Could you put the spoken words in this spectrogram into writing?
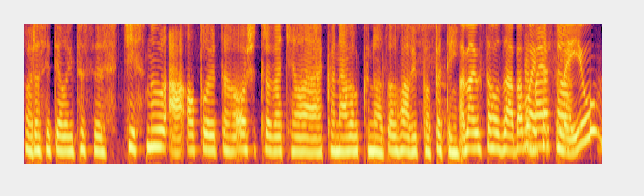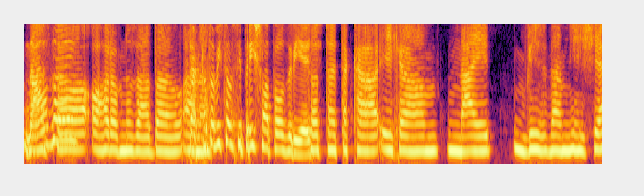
proste tie lice sa stisnú a oplujú toho ošetrovateľa ako na veľkú noc od hlavy po pety. A majú z toho zábavu? Aj sa smejú? Naozaj? Majú z toho ohromnú zábavu. Tak áno. toto by som si prišla pozrieť. Toto je taká ich um, naj významnejšia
